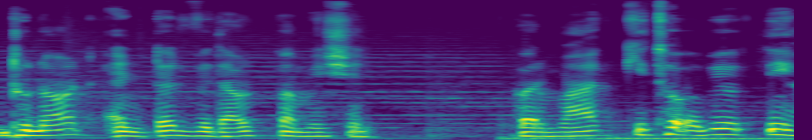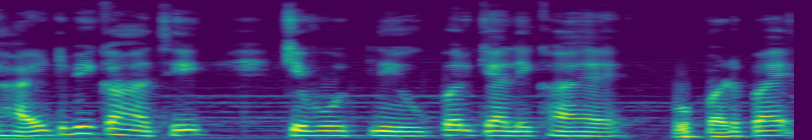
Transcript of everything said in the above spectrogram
do not enter without permission पर मार्क की तो अभी उतनी हाइट भी कहाँ थी कि वो उतनी ऊपर क्या लिखा है, वो पढ़ पाए।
